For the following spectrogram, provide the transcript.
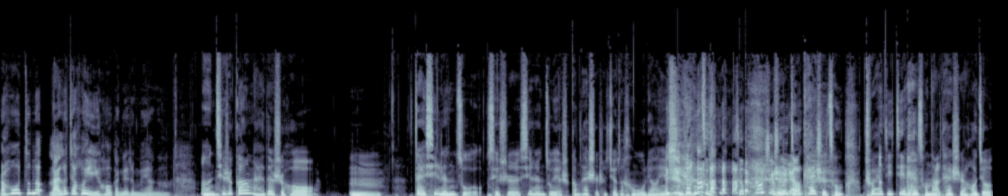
然后真的来了教会以后，感觉怎么样啊？嗯，其实刚来的时候，嗯，在新人组，其实新人组也是刚开始是觉得很无聊，因为新人组 就都是是就开始从出埃及记还是从哪开始，然后就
